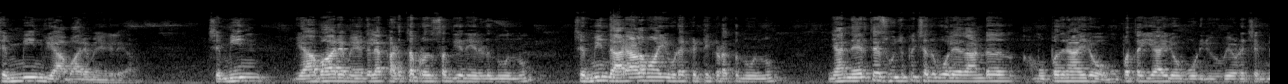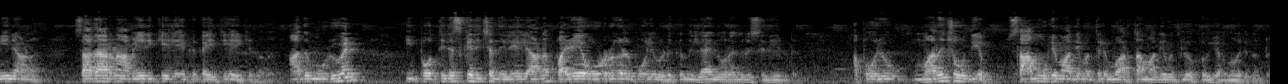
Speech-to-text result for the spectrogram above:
ചെമ്മീൻ വ്യാപാര മേഖലയാണ്. ചെമ്മീൻ വ്യാപാര മേഖല കടുത്ത പ്രതിസന്ധിയെ നേരിടുന്നുവെന്നും ചെമ്മീൻ ധാരാളമായി ഇവിടെ കെട്ടിക്കിടക്കുന്നുവെന്നും ഞാൻ നേരത്തെ സൂചിപ്പിച്ചതുപോലെ ഏതാണ്ട് മുപ്പതിനായിരമോ മുപ്പത്തയ്യായിരോ കോടി രൂപയുടെ ചെമ്മീനാണ് സാധാരണ അമേരിക്കയിലേക്ക് കയറ്റി അയക്കുന്നത്. അത് മുഴുവൻ ഇപ്പോൾ തിരസ്കരിച്ച നിലയിലാണ്. പഴയ ഓർഡറുകൾ പോലും എടുക്കുന്നില്ല എന്ന് പറയുന്നൊരു സ്ഥിതിയുണ്ട്. അപ്പോൾ ഒരു മറുചോദ്യം സാമൂഹ്യ മാധ്യമത്തിലും വാർത്താ മാധ്യമത്തിലും ഒക്കെ ഉയർന്നു വരുന്നുണ്ട്.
